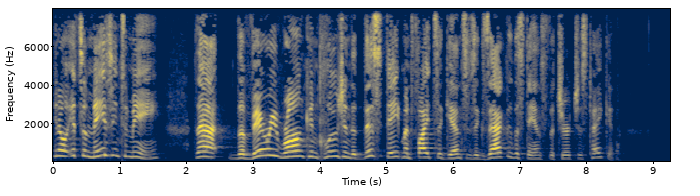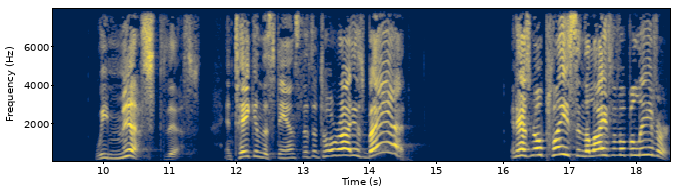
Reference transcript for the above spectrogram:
You know, it's amazing to me that the very wrong conclusion that this statement fights against is exactly the stance the church has taken. We missed this and taken the stance that the Torah is bad. It has no place in the life of a believer.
